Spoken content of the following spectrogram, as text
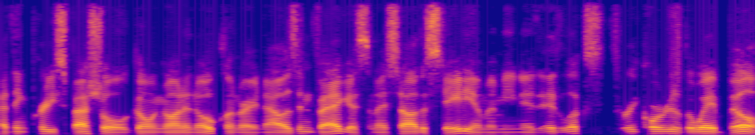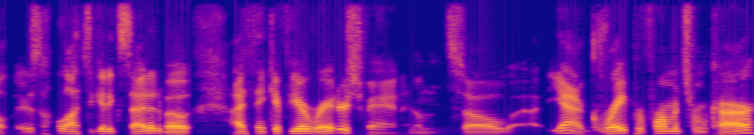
I think pretty special going on in Oakland right now. I was in Vegas and I saw the stadium. I mean, it, it looks three quarters of the way built. There's a lot to get excited about, I think, if you're a Raiders fan. Um, so, yeah, great performance from Carr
